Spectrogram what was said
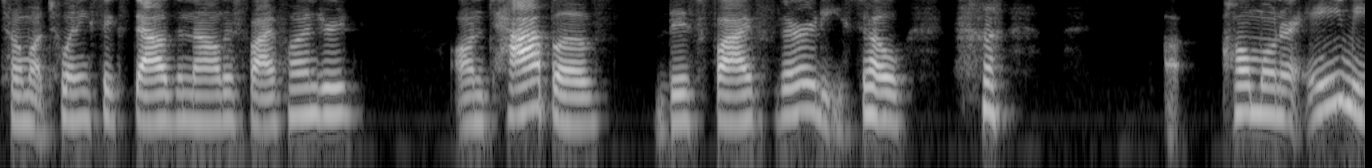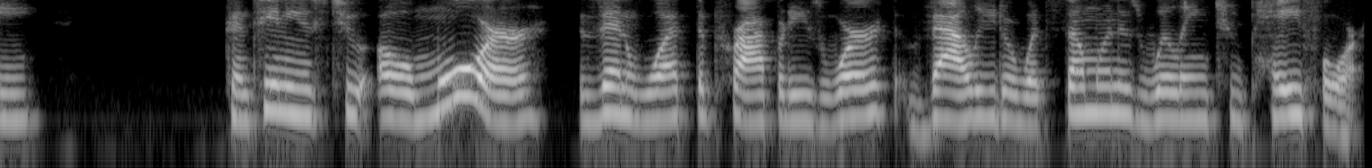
talking about $26,000, 500 on top of this 530. So uh, homeowner Amy continues to owe more than what the property's worth, valued, or what someone is willing to pay for.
